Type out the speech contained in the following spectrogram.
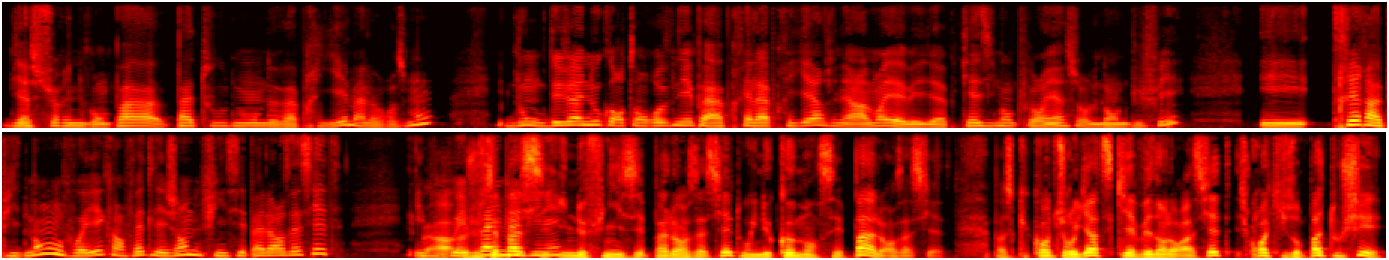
Bien sûr, ils ne vont pas, pas tout le monde ne va prier, malheureusement. Donc, déjà, nous, quand on revenait pas après la prière, généralement, il y avait il y a quasiment plus rien sur, le- dans le buffet. Et très rapidement, on voyait qu'en fait, les gens ne finissaient pas leurs assiettes. Et vous Ah, je ne sais pas s'ils ne finissaient pas leurs assiettes ou ils ne commençaient pas leurs assiettes. Parce que quand tu regardes ce qu'il y avait dans leur assiette, je crois qu'ils n'ont pas touché.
